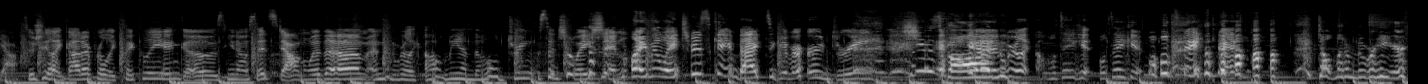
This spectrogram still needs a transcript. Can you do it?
Yeah. So she like got up really quickly and goes, you know, sits down with him, and then we're like, oh man, the whole drink situation. like the waitress came back to give her her drink. She was gone And gone. we're like, oh, we'll take it, we'll take it, we'll take it. Don't let him know we're here.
